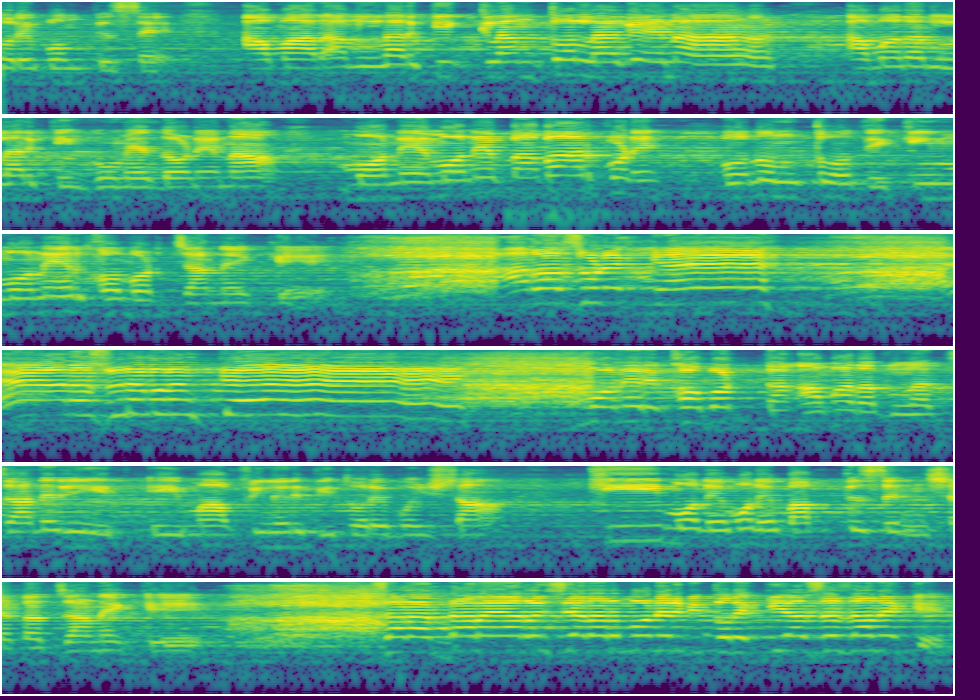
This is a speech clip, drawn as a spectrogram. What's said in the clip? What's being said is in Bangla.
ভিতরে বলতেছে, আমার আল্লাহর কি ক্লান্ত লাগে না? আমার আল্লাহর কি ঘুমে ধরে না? মনে মনে বাবার পড়ে বলুন তো দেখি মনের খবর জানে কে? আরও জুড়ে কে? আরও জুড়ে বলেন কে? মনের খবরটা আমার আল্লাহ জানে রে, এই মাহফিলের ভিতরে বৈশা, কি মনে মনে ভাবতেছেন সেটা জানে কে? যারা দাঁড়ায় রয়েছে আর মনের ভিতরে কি আছে জানে কে?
